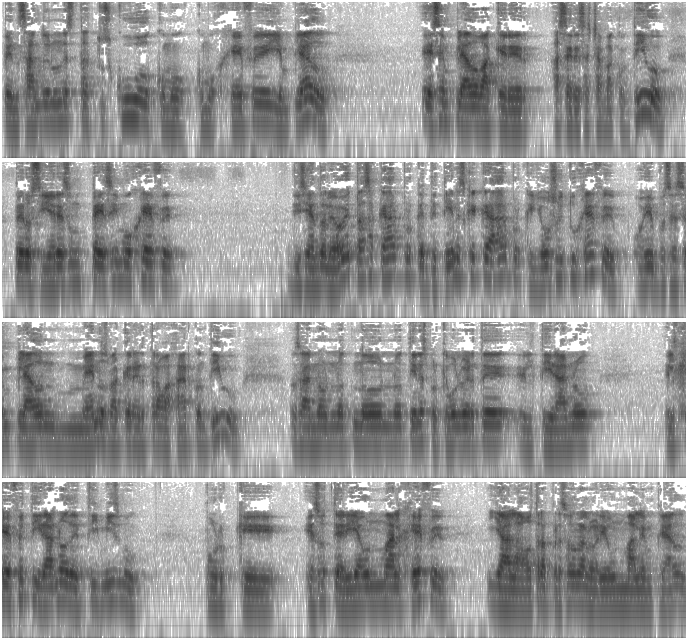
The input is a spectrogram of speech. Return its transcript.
pensando en un status quo como, como jefe y empleado, ese empleado va a querer hacer esa chamba contigo. Pero si eres un pésimo jefe, diciéndole, oye, te vas a quedar porque te tienes que quedar porque yo soy tu jefe, oye, pues ese empleado menos va a querer trabajar contigo. O sea, no, no, no, no tienes por qué volverte el tirano, el jefe tirano de ti mismo, porque eso te haría un mal jefe y a la otra persona lo haría un mal empleado.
